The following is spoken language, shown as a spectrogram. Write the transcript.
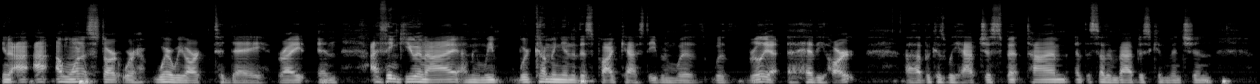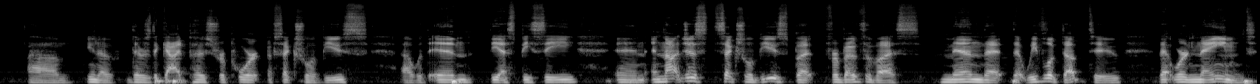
you know, I, I want to start where where we are today, right? And I think you and I, I mean, we we're coming into this podcast even with with really a, a heavy heart uh, because we have just spent time at the Southern Baptist Convention. Um, you know, there's the guidepost report of sexual abuse uh, within the SBC, and and not just sexual abuse, but for both of us, men that that we've looked up to, that were named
